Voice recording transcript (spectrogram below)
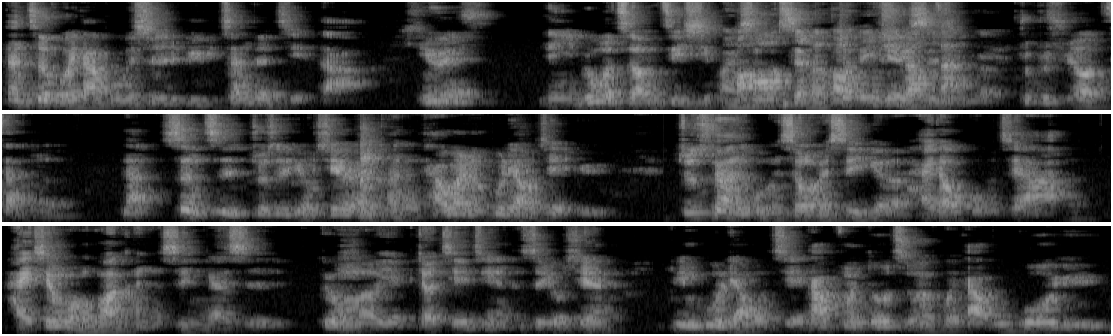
但这回答不会是鱼真的解答，因为你如果知道你自己喜欢什么是很好的一件事情，就不需要赞了。那甚至就是有些人可能台湾人不了解鱼，就是虽然我们身为是一个海岛国家，海鲜文化可能是应该是对我们而言比较接近，可是有些人并不了解，大部分都只会回答吴郭鱼。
